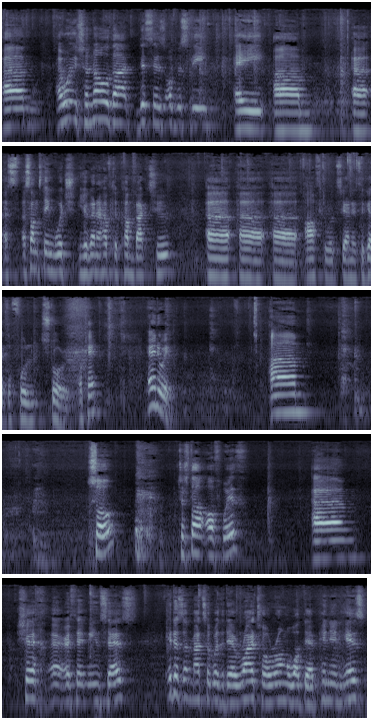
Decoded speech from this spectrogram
um, I want you to know that this is obviously a, um, uh, a, a something which you're going to have to come back to uh, uh, uh, afterwards yeah, to get the full story. Okay? Anyway. Um, so, to start off with, um, Sheikh uh, Uthaymeen says, it doesn't matter whether they're right or wrong or what their opinion is.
